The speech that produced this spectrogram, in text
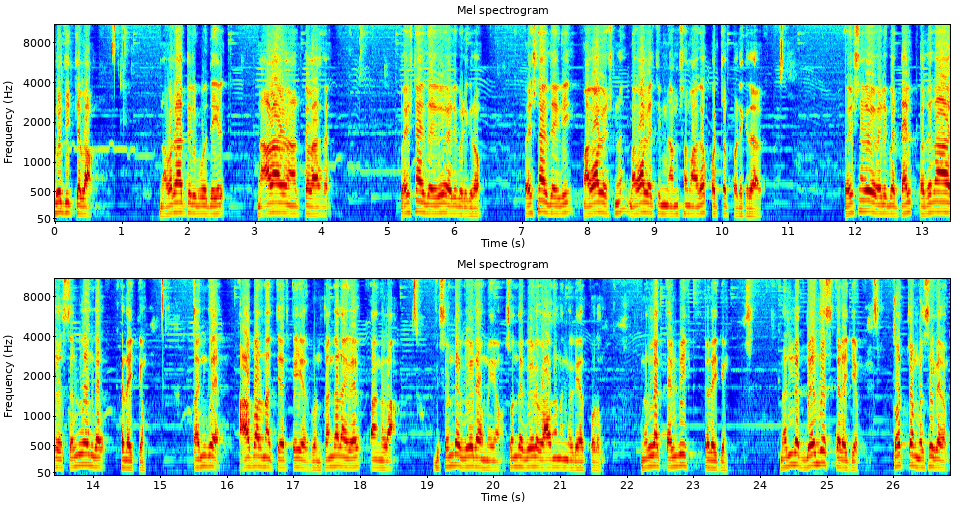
பூஜிக்கலாம். நவராத்திரி பூஜையில் நாலாவது நாட்களாக வைஷ்ணவ தேவியை வழிபடுகிறோம். வைஷ்ணவ தேவி மகாவிஷ்ணு மகாலட்சுமியின் அம்சமாக போற்றப்படுகிறார். வைஷ்ணவை வழிபட்டால் பதினாறு செல்வங்கள் கிடைக்கும். தங்க ஆபரண சேர்க்கை ஏற்படும். தங்க நகை வாங்கலாம். சொந்த வீடு அமையும். சொந்த வீடு வாகனங்கள் ஏற்படும். நல்ல கல்வி கிடைக்கும். நல்ல தேஜஸ் கிடைக்கும். தோற்றம் வசீகரம்.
